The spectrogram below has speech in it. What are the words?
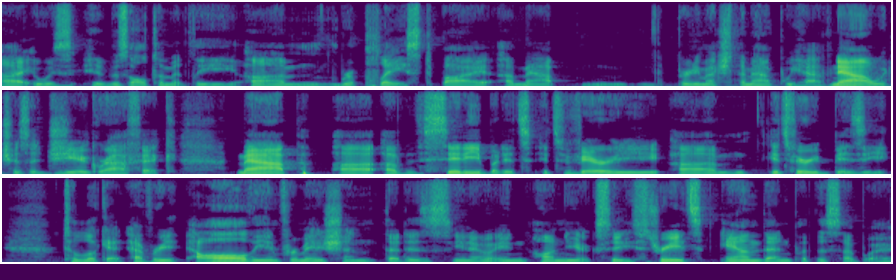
uh, it was it was ultimately um, replaced by a map, pretty much the map we have now, which is a geographic map uh, of the city, but it's it's very um, it's very busy to look at every all the information that is you know in on New York City streets and then put the subway.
